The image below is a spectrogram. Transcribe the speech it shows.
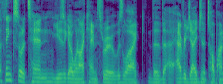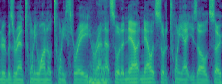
I think sort of ten years ago when I came through, it was like the the average age in the top hundred was around twenty one or twenty three, around that sort of. Now now it's sort of twenty eight years old. So.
